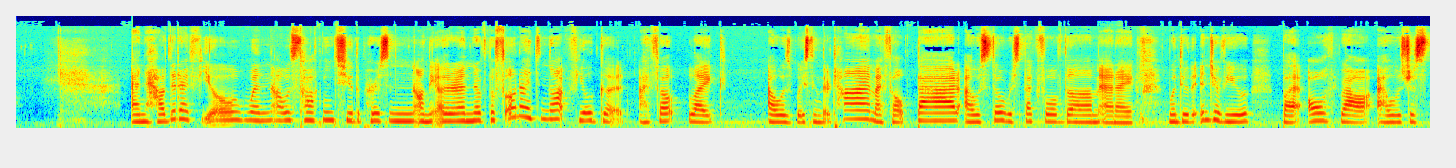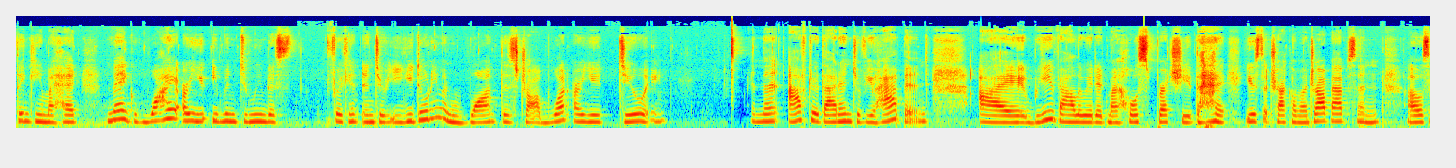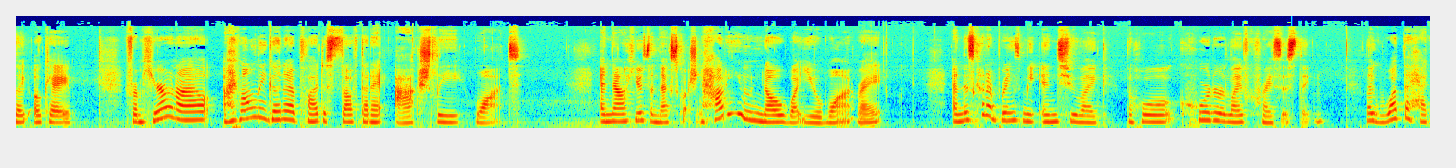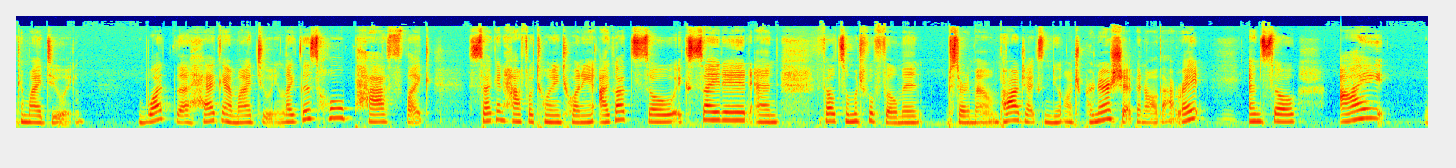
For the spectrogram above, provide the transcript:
And how did I feel when I was talking to the person on the other end of the phone? I did not feel good. I felt like I was wasting their time. I felt bad. I was still respectful of them and I went through the interview, but all throughout I was just thinking in my head, Meg, why are you even doing this freaking interview. You don't even want this job. What are you doing? And then after that interview happened, I reevaluated my whole spreadsheet that I used to track on my job apps. And I was like, okay, from here on out, I'm only going to apply to stuff that I actually want. And now here's the next question How do you know what you want, right? And this kind of brings me into like the whole quarter life crisis thing. Like, what the heck am I doing? What the heck am I doing? Like, this whole past, like, second half of 2020, I got so excited and felt so much fulfillment starting my own projects and new entrepreneurship and all that, right? Mm-hmm. And so I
